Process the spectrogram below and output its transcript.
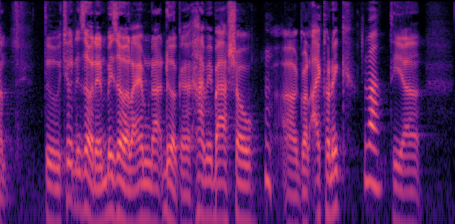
từ trước đến giờ đến bây giờ là em đã được 23 à, show ừ. uh, gọi là iconic. Vâng. Thì uh,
